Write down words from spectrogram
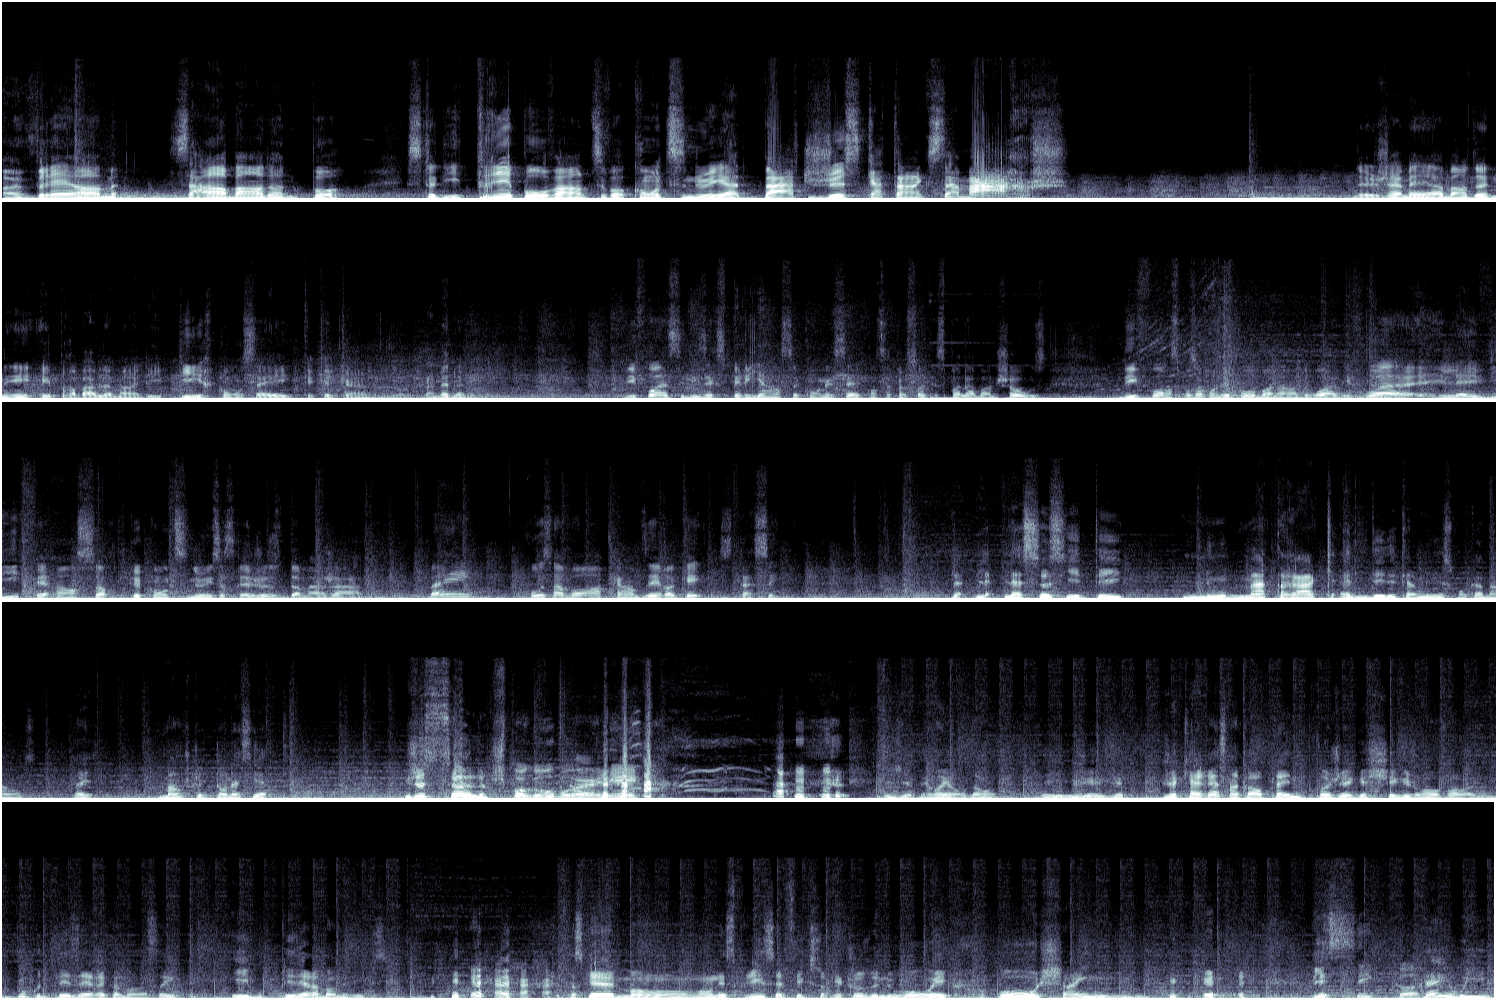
Un vrai homme, ça abandonne pas. Si t'as des tripes au ventre, tu vas continuer à te battre jusqu'à temps que ça marche. Ne jamais abandonner est probablement un des pires conseils que quelqu'un vous a jamais donné. Des fois, c'est des expériences qu'on essaie, qu'on s'aperçoit que c'est pas la bonne chose. Des fois, c'est pour ça qu'on n'est pas au bon endroit. Des fois, la vie fait en sorte que continuer, ce serait juste dommageable. Ben, faut savoir quand dire OK, c'est assez. La, la- la société nous matraque à l'idée de terminer ce qu'on commence. Hey, mange toute ton assiette. Juste ça, là. Je suis pas gros pour rien. Je- ben voyons donc. Je, je- je caresse encore plein de projets que je sais que je vais avoir beaucoup de plaisir à commencer et beaucoup de plaisir à abandonner aussi. Parce que mon, mon esprit se fixe sur quelque chose de nouveau et oh, shine! Puis c'est correct. Ben oui,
